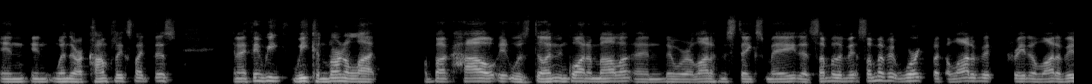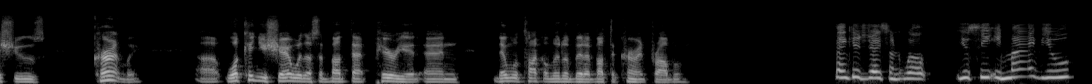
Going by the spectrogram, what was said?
in in when there are conflicts like this, and I think we we can learn a lot about how it was done in Guatemala, and there were a lot of mistakes made, and some of it some of it worked, but a lot of it created a lot of issues currently. Uh, what can you share with us about that period, and then we'll talk a little bit about the current problem. Thank you, Jason. Well, you see, in my view,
